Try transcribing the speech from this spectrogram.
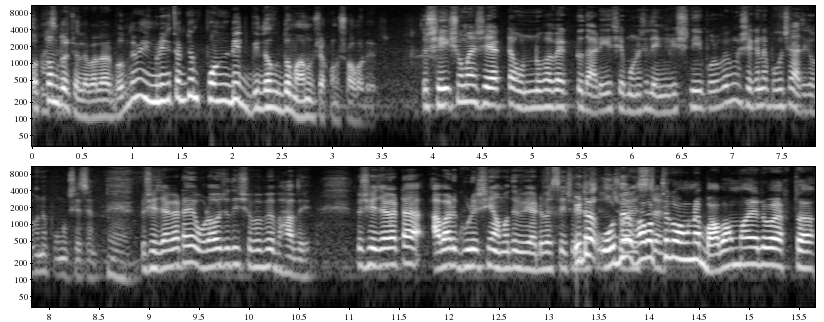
অত্যন্ত আচ্ছা। ছেলেবেলার বন্ধু এবং ইংরেজিতে একজন পণ্ডিত বিদগ্ধ মানুষ এখন শহরের। তো সেই সময় সে একটা অন্যভাবে একটু দাঁড়িয়ে সে মনে ছিল ইংলিশ নিয়ে পড়বে এবং সেখানে পৌঁছে আজকে ওখানে পৌঁছেছেন। তো সেই জায়গাটায় ওরাও যদি সেভাবে ভাবে তো সেই জায়গাটা আবার ঘুরে সে আমাদের ওই অ্যাডভাইসে চলে এটা ওদের ভাবার থেকে আমার মনে বাবা মায়েরও একটা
